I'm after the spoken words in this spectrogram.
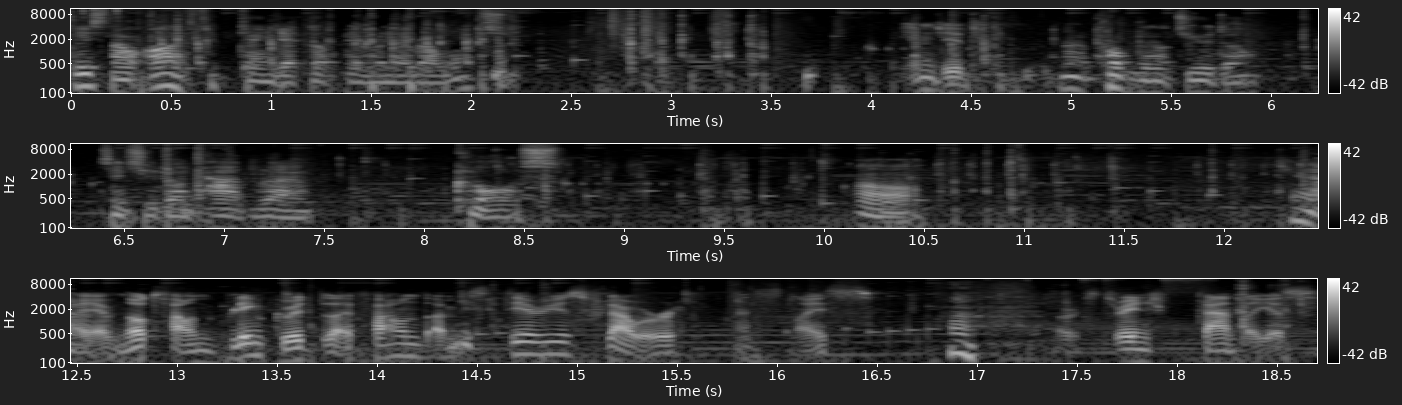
At least now I can get up here whenever I want. Indeed. No, probably not you though, since you don't have uh, claws. Oh, Yeah. I have not found Blinkroot, but I found a mysterious flower. That's nice. Huh. Or a strange plant, I guess.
